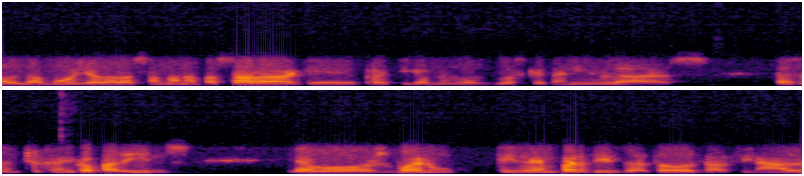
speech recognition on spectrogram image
el de Moja de la setmana passada, que pràcticament les dues que tenim les, les enxufem cap a dins. Llavors, bueno, tindrem partits de tot. Al final,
